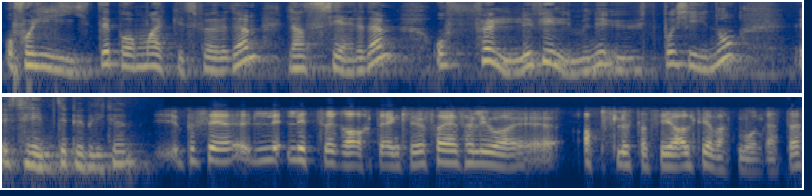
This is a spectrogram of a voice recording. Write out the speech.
og for lite på å markedsføre dem, lansere dem og følge filmene ut på kino frem til publikum. Litt rart, egentlig. For jeg føler jo eh, absolutt at vi alltid har vært målrette.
